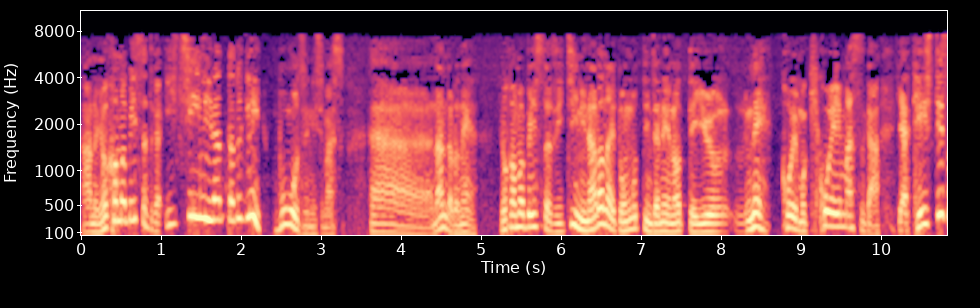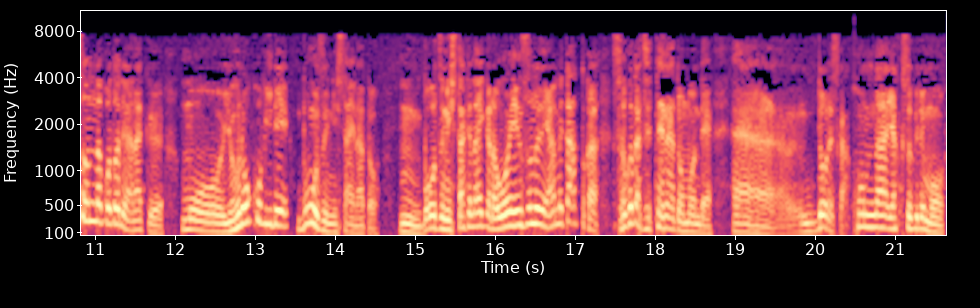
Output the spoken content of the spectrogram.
あの、横浜ベイスターズが1位になった時に坊主にします。あーなんだろうね。横浜ベイスターズ1位にならないと思ってんじゃねえのっていうね、声も聞こえますが、いや、決してそんなことではなく、もう、喜びで坊主にしたいなと。うん、坊主にしたくないから応援するのでやめたとか、そういうことは絶対ないと思うんで、えー、どうですか？こんな約束でも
